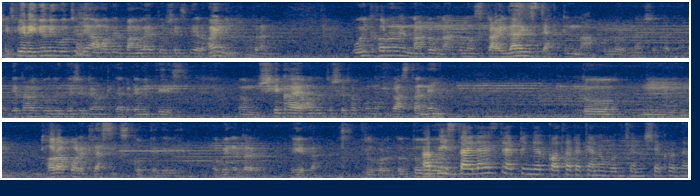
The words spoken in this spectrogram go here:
শেক্সপিয়ার এই জন্যই বলছে যে আমাদের বাংলায় তো শেক্সপিয়ার হয়নি, সুতরাং ওই ধরনের নাটক না করলে স্টাইলাইজড অ্যাক্টিং না করলে অভিনয় শেখা যায় না। যেটা হয়তো ওদের দেশে ড্রামাটিক একাডেমিতে শেখায়। আমাদের তো সেসব কোনো রাস্তা নেই। তো ধরা পড়ে ক্লাসিক্স করতে গেলে অভিনেতার ইয়েটা দুর্বলতা। তো আপনি স্টাইলাইজড অ্যাক্টিং এর কথাটা কেন বলছেন শেখরদা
